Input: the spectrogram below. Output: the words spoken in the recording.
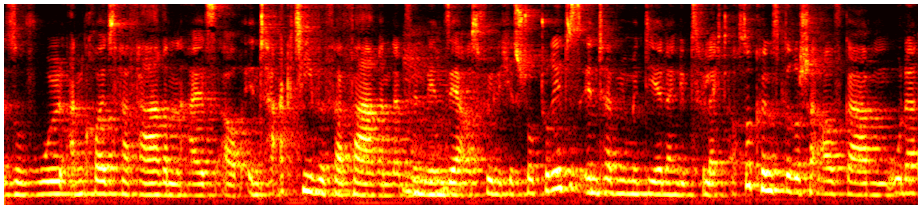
sowohl Ankreuzverfahren als auch interaktive Verfahren. Dann finden wir ein sehr ausführliches, strukturiertes Interview mit dir. Dann gibt's vielleicht auch so künstlerische Aufgaben oder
